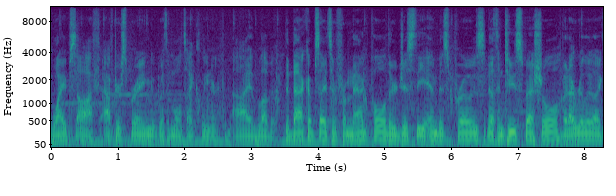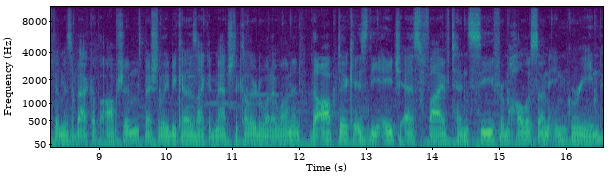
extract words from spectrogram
wipes off after spraying with a multi-cleaner. I love it. The backup sights are from Magpul. They're just the MBUS Pros. Nothing too special, but I really like them as a backup option, especially because I could match the color to what I wanted. The optic is the HS510C from Holosun in green.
